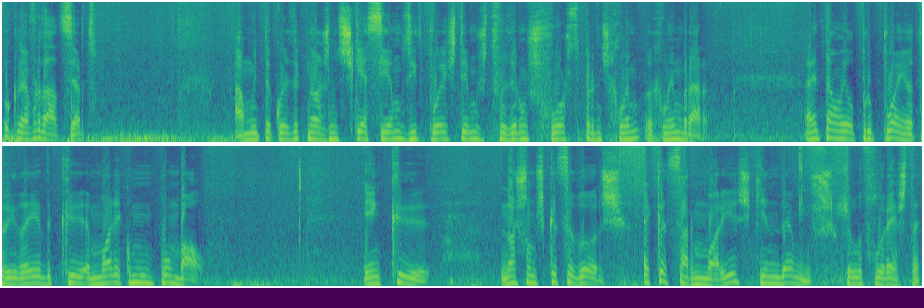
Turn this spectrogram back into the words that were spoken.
O que não é verdade, certo? Há muita coisa que nós nos esquecemos e depois temos de fazer um esforço para nos relembrar. Então ele propõe outra ideia de que a memória é como um pombal, em que nós somos caçadores a caçar memórias, que andamos pela floresta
